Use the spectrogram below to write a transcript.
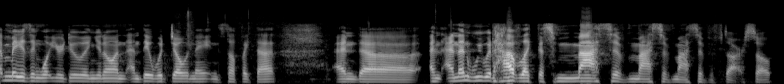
amazing what you're doing," you know, and, and they would donate and stuff like that. And uh and and then we would have like this massive massive massive iftar. So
